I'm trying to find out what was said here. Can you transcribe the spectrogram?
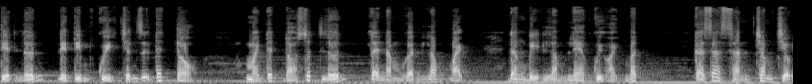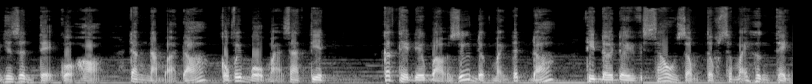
tiền lớn Để tìm quỷ chấn giữ đất tổ. Mảnh đất đó rất lớn, Lại nằm gần Long Mạch, Đang bị lăm le quy hoạch mất. Cả gia sản trăm triệu nhân dân tệ của họ Đang nằm ở đó cùng với mộ mã gia tiên. Các thầy đều bảo giữ được mảnh đất đó Thì đời đời về sau dòng tộc sẽ mãi hưng thịnh.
